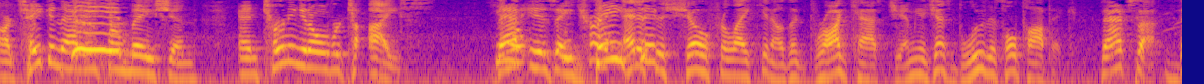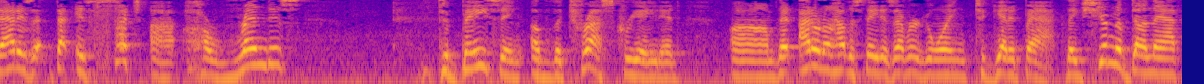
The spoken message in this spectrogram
are taking that information and turning it over to ICE. That is a to edit this show for like you know the broadcast, Jim. You just blew this whole topic. That's a, that is a, that is such a horrendous debasing of the trust created um, that I don't know how the state is ever going to get it back. They shouldn't have done that.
